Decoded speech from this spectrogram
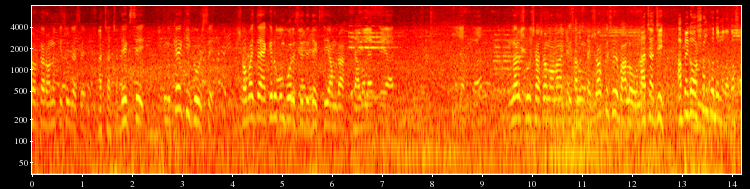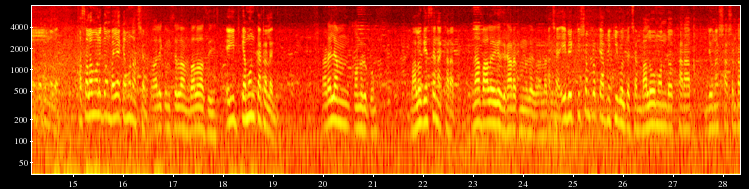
সরকার অনেক কিছু গেছে। আচ্ছা আচ্ছা। দেখছি কিন্তু কে কি করছে? সবাই তো একই রকম পরিস্থিতি দেখছি আমরা। ডাবল এফ আর মুজাফফর। ওনার সুশাসন ওনার কিছু সব কিছুই ভালো ওনার। আচ্ছা জি আপনাকে অসংখ্য ধন্যবাদ অসংখ্য ধন্যবাদ। আসসালামু আলাইকুম ভাইয়া কেমন আছেন? ওয়ালাইকুম সালাম ভালো আছি। এই কেমন কাটালেন? কাটাইলাম কোনোরকম ভালো গেছে না খারাপ? না ভালো হয়ে গেছে খারাপ মনে যায় ভালো আচ্ছা এই ব্যক্তির সম্পর্কে আপনি কি বলতে চান? ভালো মন্দ খারাপ যে ওনার শাসনটা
